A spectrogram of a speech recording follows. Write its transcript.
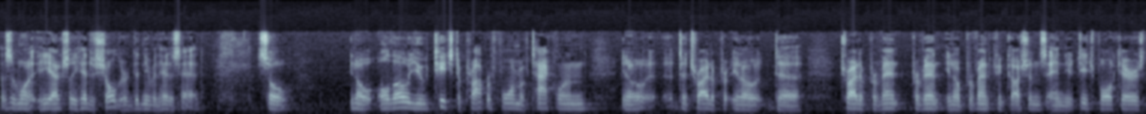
This is one. He actually hit his shoulder, didn't even hit his head. So, you know, although you teach the proper form of tackling, you know, to try to, you know, to try to prevent prevent you know prevent concussions, and you teach ball carriers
